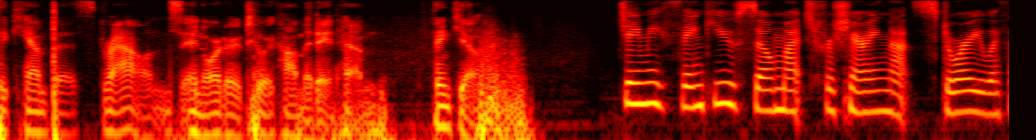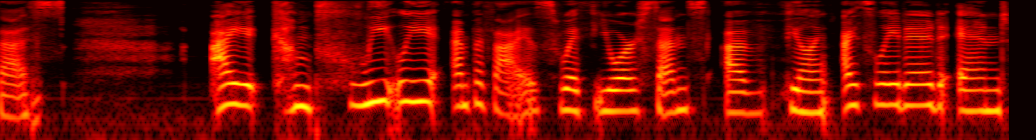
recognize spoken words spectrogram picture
the campus grounds in order to accommodate him. Thank you. Jamie, thank you so much for sharing that story with us. I completely empathize with your sense of feeling isolated and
